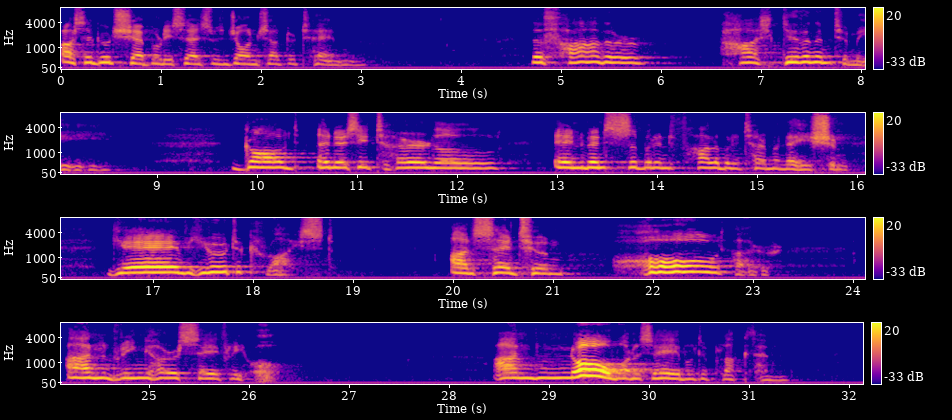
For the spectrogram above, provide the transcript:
as a good shepherd, he says in John chapter 10, the Father has given them to me. God, in his eternal, invincible, infallible determination, gave you to Christ and said to him, Hold her and bring her safely home. And no one is able to pluck them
